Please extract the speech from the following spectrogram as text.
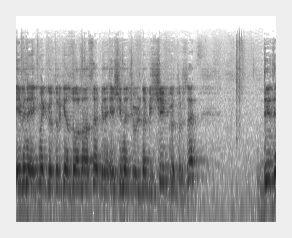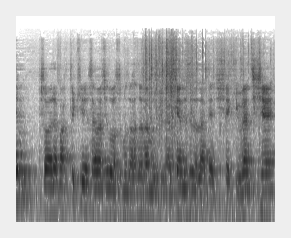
evine ekmek götürürken zorlansa bile eşine çocuğuna bir çiçek götürse. Dedim, sonra baktık ki sanatçı dostumuza hazırlamış güzel. Kendisi de zaten çiçek gibi. Ben çiçeğe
